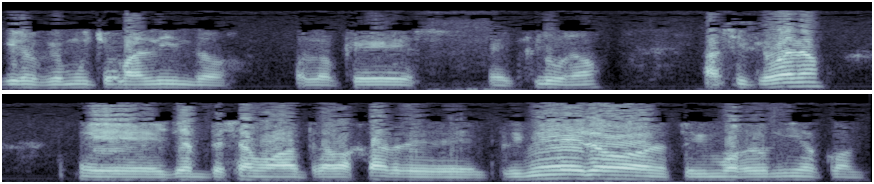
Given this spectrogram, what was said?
creo que mucho más lindo por lo que es el club, ¿no? Así que bueno, eh, ya empezamos a trabajar desde el primero, estuvimos reunidos con,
